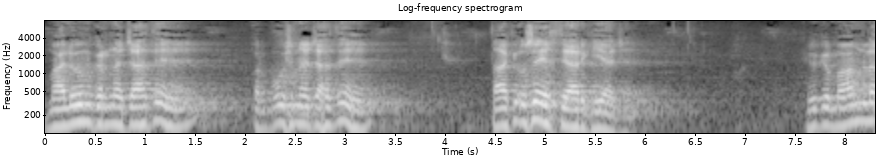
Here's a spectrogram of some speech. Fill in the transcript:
معلوم کرنا چاہتے ہیں اور پوچھنا چاہتے ہیں تاکہ اسے اختیار کیا جائے۔ کیونکہ معاملہ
